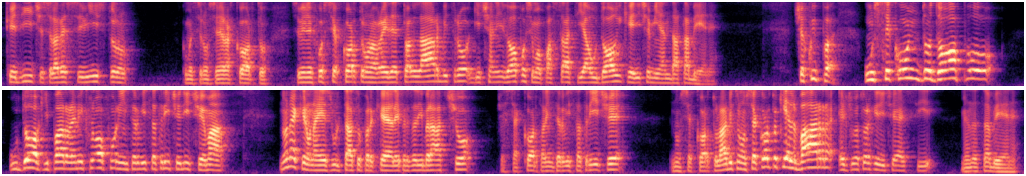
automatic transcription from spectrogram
che dice se l'avessi visto, come se non se n'era accorto, se me ne fossi accorto non avrei detto all'arbitro. Dieci anni dopo siamo passati a Udoghi che dice mi è andata bene. Cioè qui un secondo dopo Udoki parla ai microfoni, intervistatrice dice ma non è che non hai esultato perché l'hai presa di braccio? Cioè si è accorta l'intervistatrice, non si è accorto l'arbitro, non si è accorto chi è il VAR e il giocatore che dice eh sì, mi è andata bene.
